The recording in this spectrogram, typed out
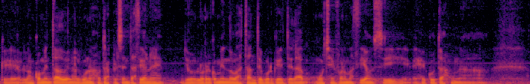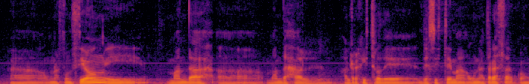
que lo han comentado en algunas otras presentaciones. Yo lo recomiendo bastante porque te da mucha información si ejecutas una, uh, una función y mandas, uh, mandas al, al registro de, de, sistema una traza con,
